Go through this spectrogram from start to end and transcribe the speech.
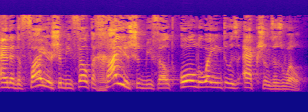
and that the fire should be felt, the chayas should be felt all the way into his actions as well.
